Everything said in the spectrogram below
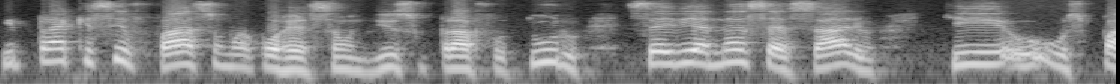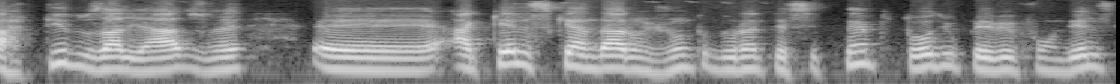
e para que se faça uma correção disso para o futuro, seria necessário que os partidos aliados, né, é, aqueles que andaram junto durante esse tempo todo, e o PV foi um deles,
